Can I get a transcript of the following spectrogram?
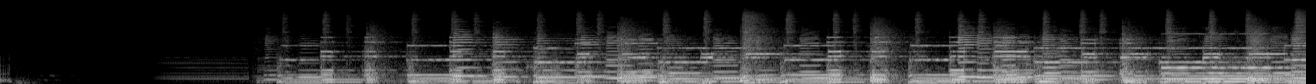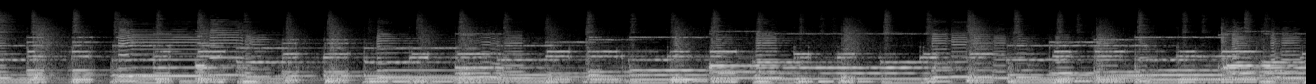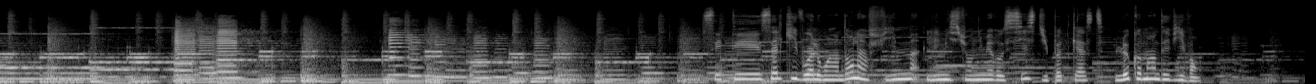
Celle qui voit loin dans l'infime, l'émission numéro 6 du podcast Le commun des vivants.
